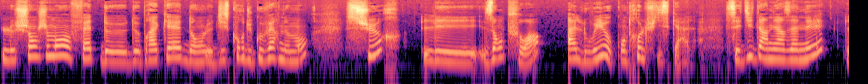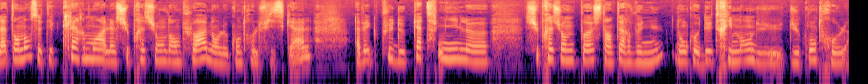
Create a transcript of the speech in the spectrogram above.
le changement en fait de, de braquet dans le discours du gouvernement sur les emplois alloués au contrôle fiscal. Ces dix dernières années, la tendance était clairement à la suppression d'emplois dans le contrôle fiscal, avec plus de 4000 euh, suppressions de postes intervenues, donc au détriment du, du contrôle.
